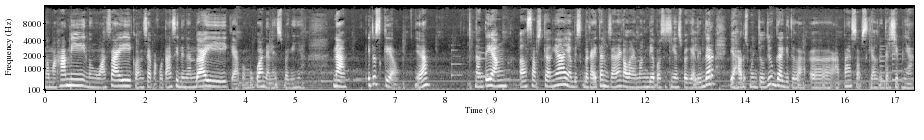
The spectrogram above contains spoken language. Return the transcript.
memahami, menguasai konsep akuntansi dengan baik ya, pembukuan dan lain sebagainya. Nah, itu skill ya nanti yang uh, soft skillnya yang berkaitan misalnya kalau emang dia posisinya sebagai leader ya harus muncul juga gitulah uh, apa soft skill leadershipnya.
